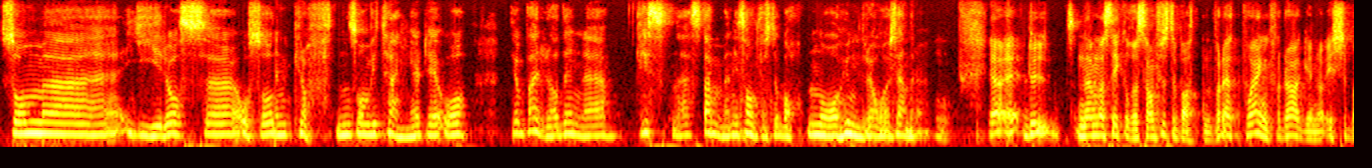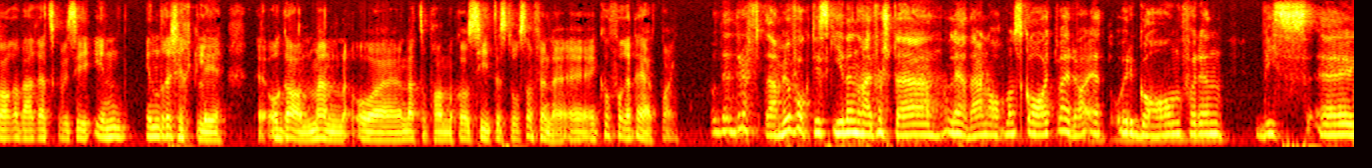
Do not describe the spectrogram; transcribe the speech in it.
som eh, gir oss eh, også den kraften som vi trenger til å, til å bære denne kristne stemmen i samfunnsdebatten nå 100 år senere. Mm. Ja, eh, du nevner stikkordet samfunnsdebatten. for Det er et poeng for dagen å ikke bare være et skal vi si, indrekirkelig organ, men å nettopp ha noe å si til storsamfunnet. Hvorfor er det et poeng? Og Det drøfter de jo faktisk i denne første lederen, at man skal ikke være et organ for en viss eh,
